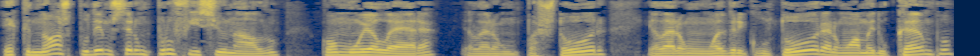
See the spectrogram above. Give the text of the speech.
É que nós podemos ser um profissional como ele era, ele era um pastor, ele era um agricultor, era um homem do campo,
